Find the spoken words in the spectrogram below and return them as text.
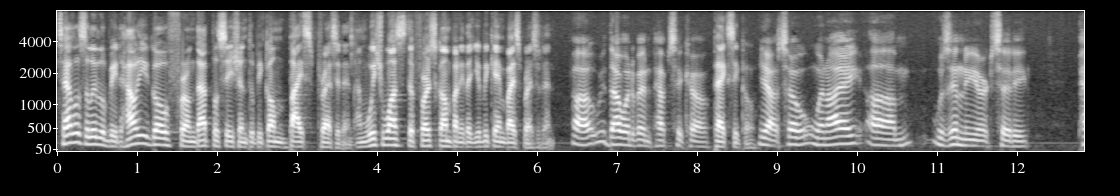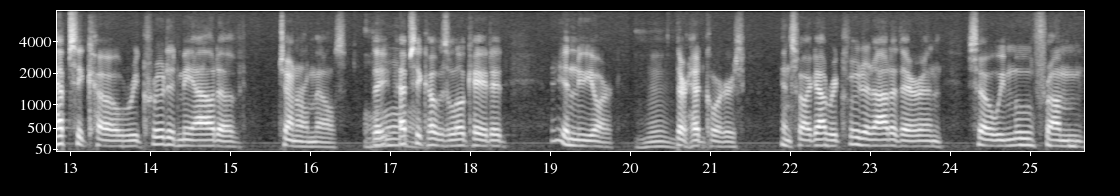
tell us a little bit, how do you go from that position to become vice president? And which was the first company that you became vice president? Uh, that would have been PepsiCo. PepsiCo. Yeah. So when I um, was in New York City, PepsiCo recruited me out of General Mills. They, Oh. PepsiCo was located in New York, Mhm. their headquarters, and so I got recruited out of there, and so we moved from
